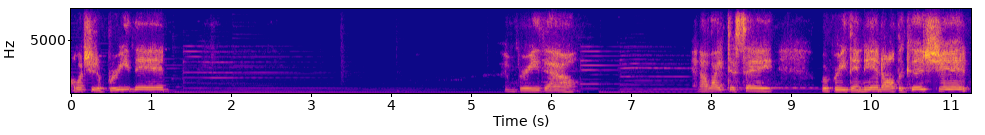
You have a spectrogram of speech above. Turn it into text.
I want you to breathe in and breathe out. And I like to say, we're breathing in all the good shit.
